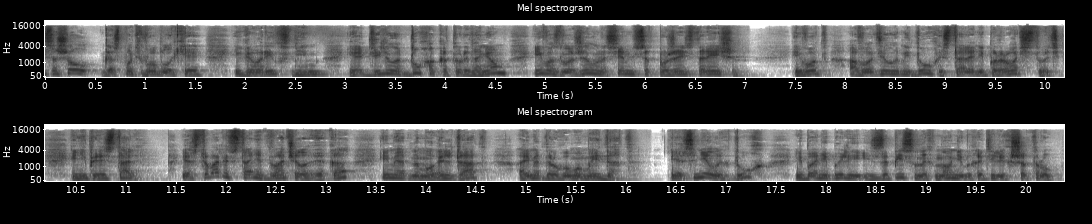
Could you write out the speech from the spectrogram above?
сошел Господь в облаке и говорил с ним, и отделил от духа, который на нем, и возложил на семьдесят мужей старейшин. И вот овладел ими дух, и стали они пророчествовать, и не перестали. И оставались в стане два человека, имя одному Эльдат, а имя другому Мейдат. И осенил их дух, ибо они были из записанных, но не выходили к шатру.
